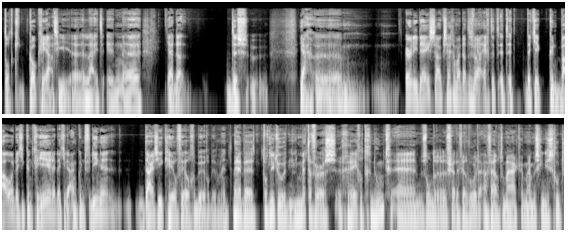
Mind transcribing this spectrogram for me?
tot co-creatie leidt. In, ja, dat, dus ja, ehm, early days zou ik zeggen. Maar dat is wel echt het, het, het, dat je kunt bouwen, dat je kunt creëren, dat je eraan kunt verdienen. Daar zie ik heel veel gebeuren op dit moment. We hebben tot nu toe het metaverse geregeld genoemd. Eh, zonder verder veel woorden aan vuil te maken. Maar misschien is het goed,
